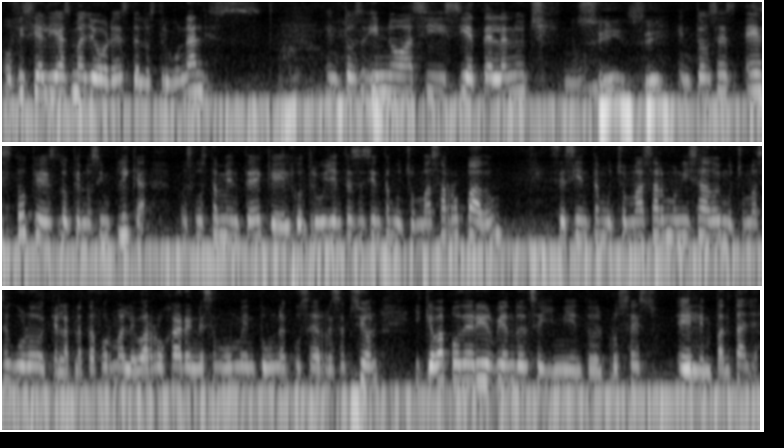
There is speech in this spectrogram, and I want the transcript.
oficialías mayores de los tribunales. Ah, Entonces, y no así 7 de la noche, ¿no? Sí, sí. Entonces, ¿esto qué es lo que nos implica? Pues justamente que el contribuyente se sienta mucho más arropado, se sienta mucho más armonizado y mucho más seguro de que la plataforma le va a arrojar en ese momento una acusa de recepción y que va a poder ir viendo el seguimiento del proceso, él en pantalla,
